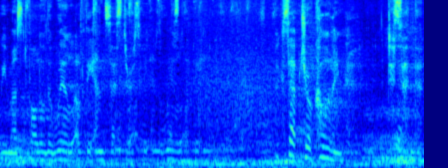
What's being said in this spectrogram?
We must follow the will of the ancestors. Accept your calling, descendant.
